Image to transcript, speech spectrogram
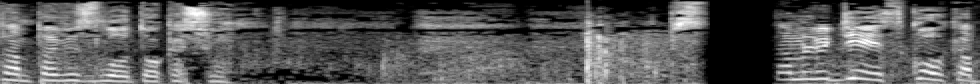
Нам повезло только что. Там людей сколько,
